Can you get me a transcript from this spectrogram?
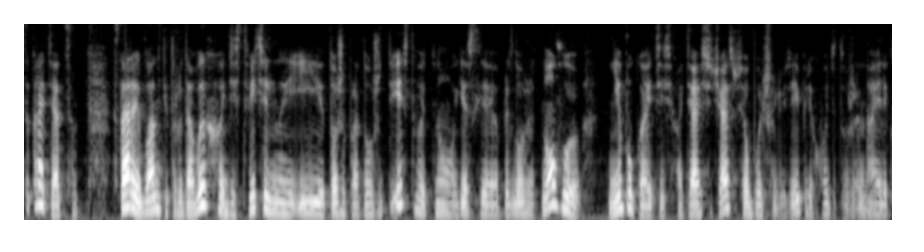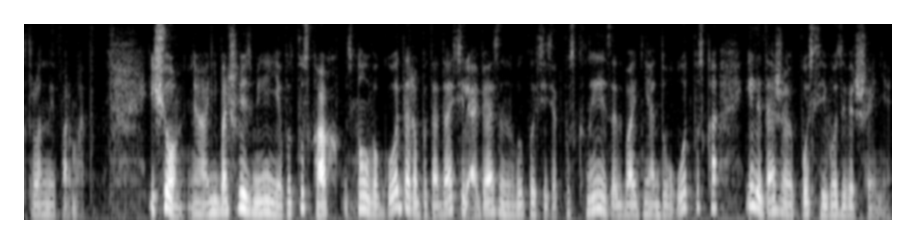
сократятся. Старые бланки трудовых действительны и тоже продолжат действовать, но если предложат новую, не пугайтесь, хотя сейчас все больше людей переходит уже на электронные форматы. Еще а, небольшие изменения в отпусках. С Нового года работодатель обязан выплатить отпускные за два дня до отпуска или даже после его завершения.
